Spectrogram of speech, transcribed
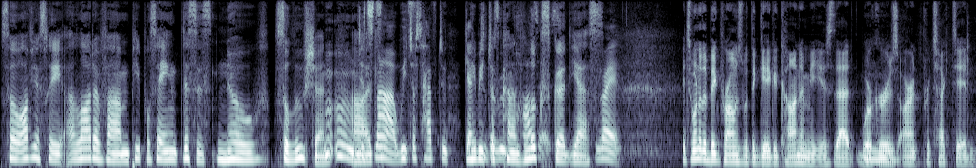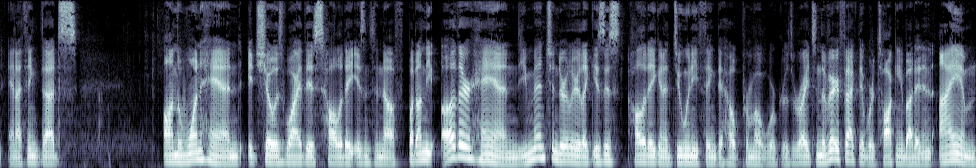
So obviously, a lot of um, people saying this is no solution. Uh, it's, not. We just have to get maybe to just root kind of looks good, yes. Right. it's one of the big problems with the gig economy is that Mm. workers aren't protected and i think that's on the one hand it shows why this holiday isn't enough but on the other hand you mentioned earlier like is this holiday going to do anything to help promote workers rights and the very fact that we're talking about it and i am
